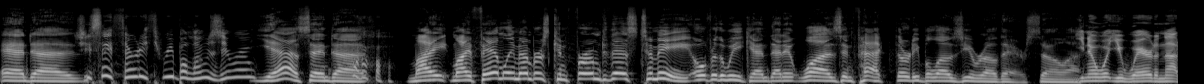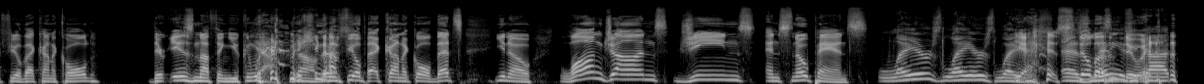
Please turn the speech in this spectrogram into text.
And uh, Did you say 33 below zero? yes, and uh, my my family members confirmed this to me over the weekend that it was in fact 30 below zero there. So uh, You know what you wear to not feel that kind of cold? There is nothing you can wear to make no, you not feel that kind of cold. That's, you know, long johns, jeans, and snow pants. layers, layers, layers. Yeah, it as still many doesn't as do you it. got,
